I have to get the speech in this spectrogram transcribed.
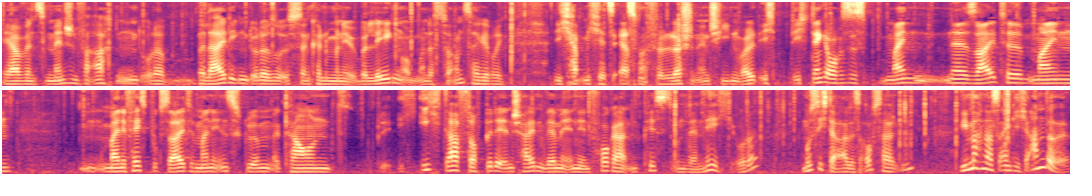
ja, wenn es menschenverachtend oder beleidigend oder so ist, dann könnte man ja überlegen, ob man das zur Anzeige bringt. Ich habe mich jetzt erstmal für Löschen entschieden, weil ich, ich denke auch, es ist meine Seite, mein, meine Facebook-Seite, meine Instagram-Account. Ich, ich darf doch bitte entscheiden, wer mir in den Vorgarten pisst und wer nicht, oder? Muss ich da alles aushalten? Wie machen das eigentlich andere?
